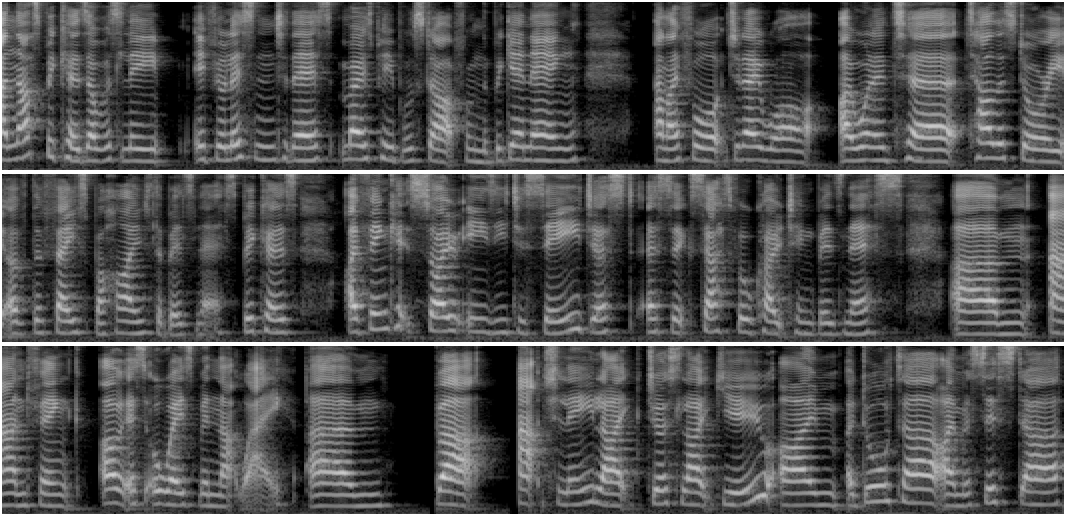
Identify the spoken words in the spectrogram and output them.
and that's because obviously, if you're listening to this, most people start from the beginning. And I thought, you know what? I wanted to tell the story of the face behind the business because I think it's so easy to see just a successful coaching business um, and think, oh, it's always been that way. Um, but actually, like, just like you, I'm a daughter, I'm a sister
